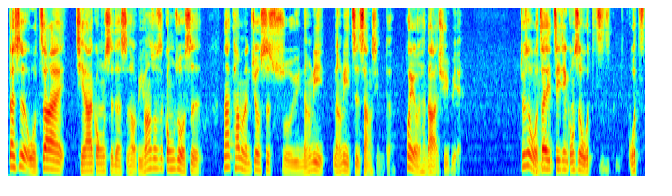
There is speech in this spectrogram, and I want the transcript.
但是我在其他公司的时候，比方说是工作室，那他们就是属于能力能力至上型的，会有很大的区别。就是我在这间公司，我只我只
